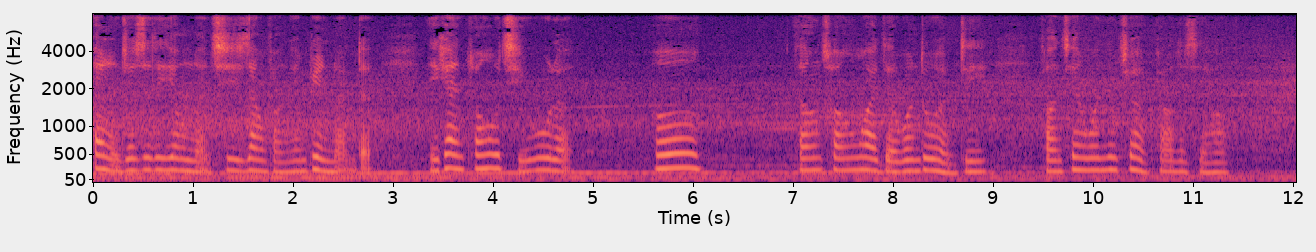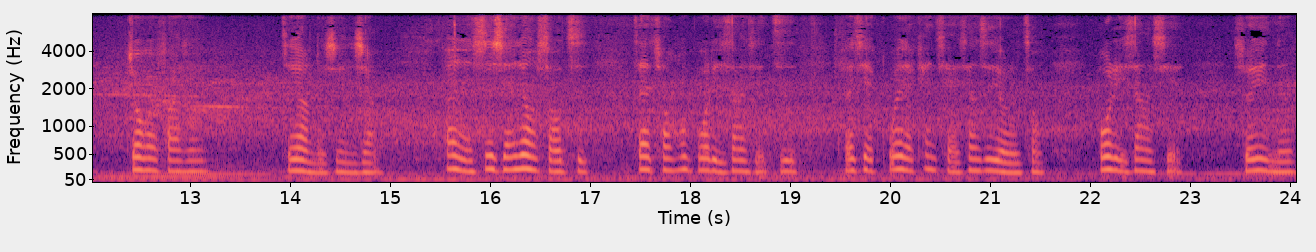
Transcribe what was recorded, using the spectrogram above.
犯人就是利用暖气让房间变暖的。你看窗户起雾了，哦。当窗外的温度很低，房间温度却很高的时候，就会发生这样的现象。犯人事先用手指在窗户玻璃上写字，而且为了看起来像是有人从玻璃上写，所以呢，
